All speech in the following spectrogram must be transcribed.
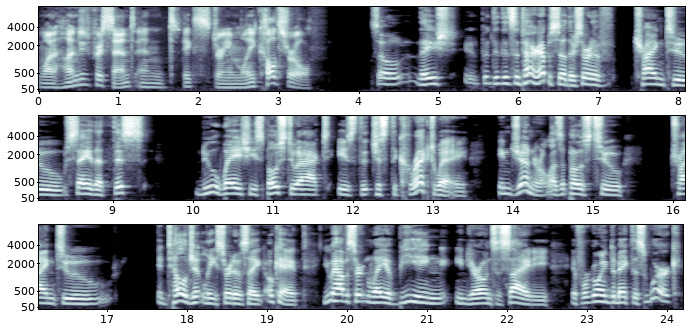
100% and extremely cultural. So they, sh- but this entire episode, they're sort of trying to say that this new way she's supposed to act is the, just the correct way in general, as opposed to trying to intelligently sort of say, okay, you have a certain way of being in your own society. If we're going to make this work,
